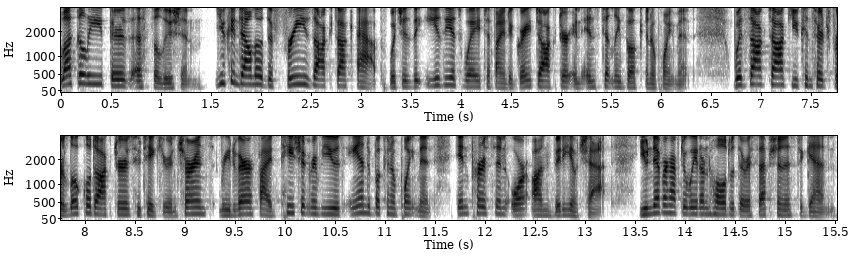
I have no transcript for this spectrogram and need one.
Luckily, there's a solution. You can download the free ZocDoc app, which is the easiest way to find a great doctor and instantly book an appointment. With ZocDoc, you can search for local doctors who take your insurance, read verified patient reviews, and book an appointment in person or on video chat. You never have to wait on hold with a receptionist again.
